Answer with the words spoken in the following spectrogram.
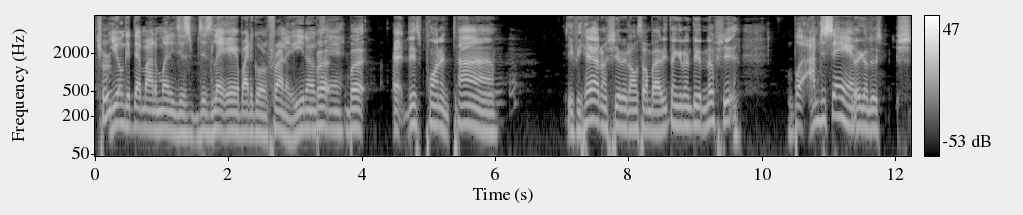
True. You don't get that amount of money just just let everybody go in front of you. You know what I'm but saying? but at this point in time, if he had on shitted on somebody, you think he done did enough shit? But I'm just saying. They gonna just sh-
